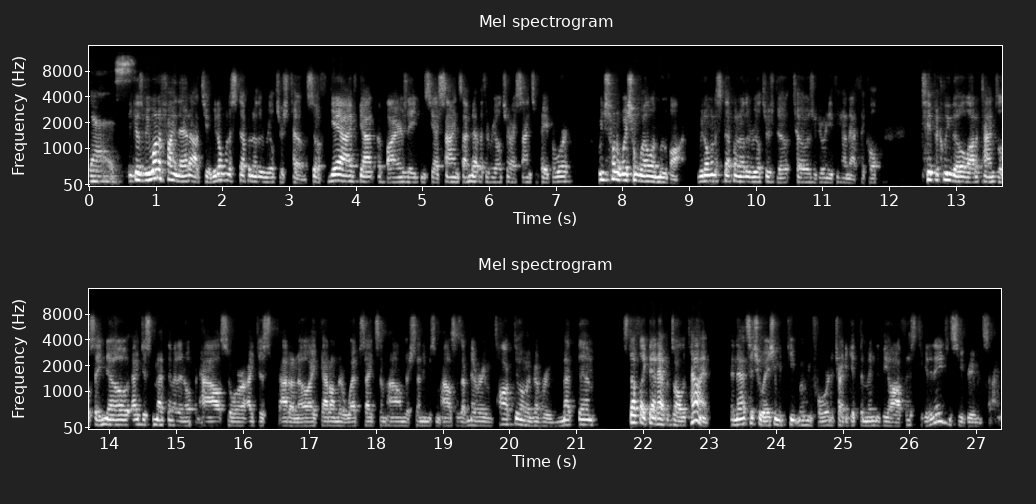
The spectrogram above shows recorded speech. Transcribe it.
Yes. because we want to find that out too. We don't want to step another realtor's toes. So if, yeah, I've got a buyer's agency, I signed, so I met with a realtor, I signed some paperwork. We just want to wish them well and move on. We don't want to step on other realtors' toes or do anything unethical. Typically, though, a lot of times they'll say, no, I just met them at an open house, or I just, I don't know, I got on their website somehow and they're sending me some houses. I've never even talked to them, I've never even met them. Stuff like that happens all the time. In that situation, we'd keep moving forward to try to get them into the office to get an agency agreement signed.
